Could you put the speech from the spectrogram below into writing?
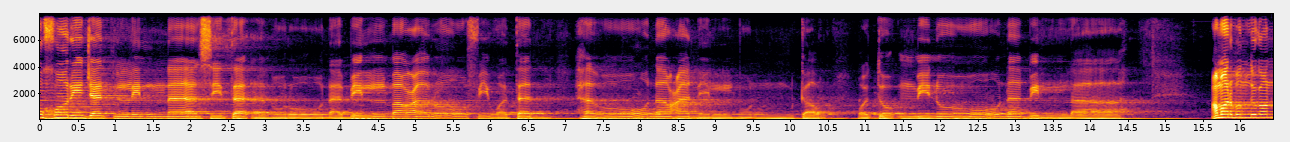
উখরিজাত লিন-নাসি তা'মুরুনা বিল মা'রুফি ওয়া তানহাউনা ওয়া তু'মিনুনা বিল্লাহ আমার বন্ধুগণ,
